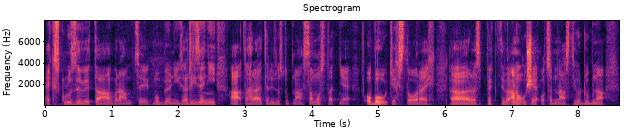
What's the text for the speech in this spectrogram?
exkluzivita v rámci mobilních zařízení a ta hra je tedy dostupná samostatně v obou těch storech, eh, respektive ano, už je od 17. dubna, eh,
